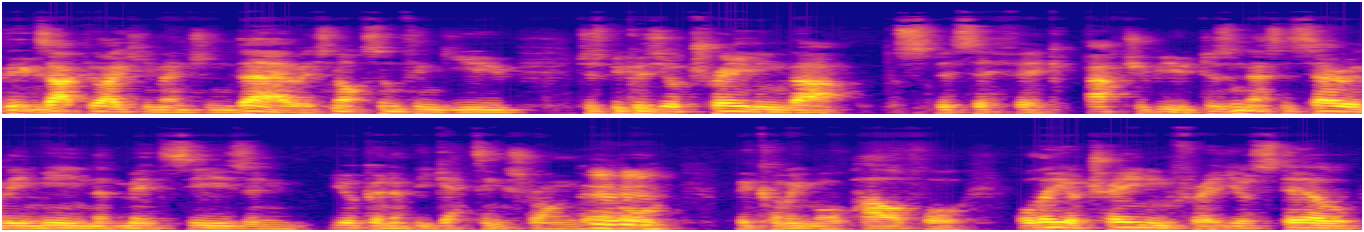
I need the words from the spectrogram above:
exactly like you mentioned there, it's not something you just because you're training that specific attribute doesn't necessarily mean that mid-season you're going to be getting stronger or Mhm. becoming more powerful. Although you're training for it, you're still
